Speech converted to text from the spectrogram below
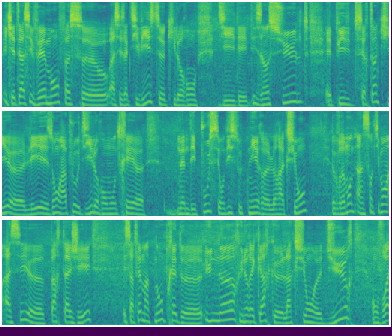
qui était assez véhément face euh, à ces activistes, qui leur ont dit des, insultes, et puis certains qui euh, les ont applaudis, leur ont montré euh, même des pouces et ont dit soutenir leur action. Donc vraiment un sentiment assez partagé. Et ça fait maintenant près d'une heure, une heure et quart que l'action dure. On voit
